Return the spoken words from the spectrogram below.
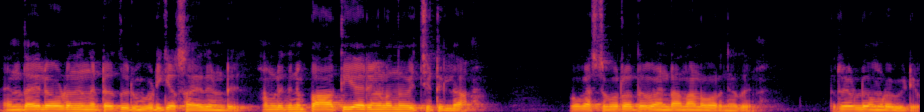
എന്തായാലും അവിടെ നിന്നിട്ട് തുരുമ്പ് പിടിക്കാൻ സാധ്യതയുണ്ട്. നമ്മളിതിന് പാത്തി കാര്യങ്ങളൊന്നും വെച്ചിട്ടില്ല. അപ്പോൾ കസ്റ്റമർ അത് വേണ്ടാന്നാണ് പറഞ്ഞത്. ഇത്രയേ ഉള്ളൂ നമ്മുടെ വീഡിയോ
